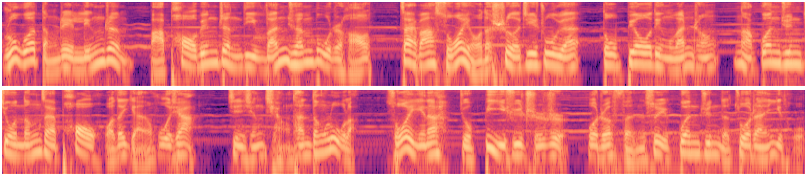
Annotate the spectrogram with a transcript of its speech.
如果等这凌阵把炮兵阵地完全布置好，再把所有的射击诸元都标定完成，那官军就能在炮火的掩护下进行抢滩登陆了。所以呢，就必须迟滞或者粉碎官军的作战意图。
